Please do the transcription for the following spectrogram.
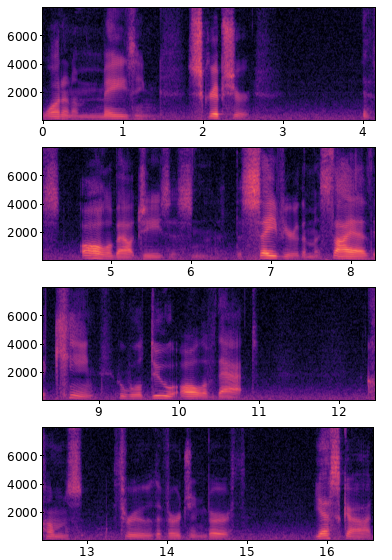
What an amazing scripture. It's all about Jesus, and the Savior, the Messiah, the King who will do all of that. Comes through the virgin birth. Yes, God,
